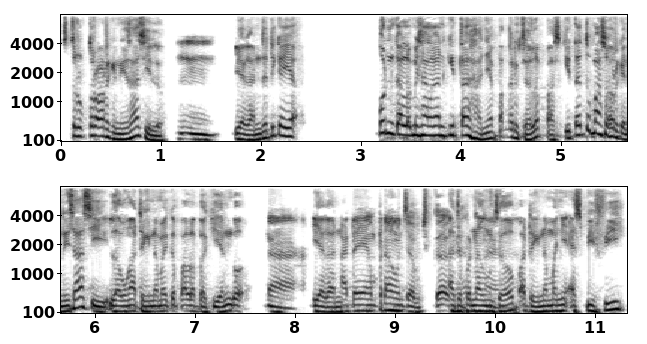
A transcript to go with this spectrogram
struktur organisasi loh. Hmm. Ya kan? Jadi kayak pun kalau misalkan kita hanya pekerja lepas, kita tuh masuk organisasi. Nggak ada yang namanya kepala bagian kok. Nah, Ya kan? ada yang penanggung jawab juga. Ada kan? penanggung Nah, jawab, ada yang namanya SPV,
